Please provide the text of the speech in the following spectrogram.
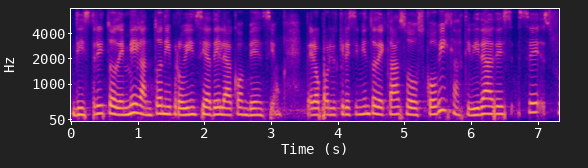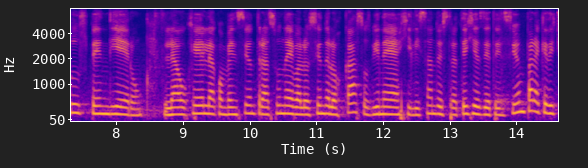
distrito de Megantoni, provincia de la Convención. Pero por el crecimiento de casos COVID, actividades se suspendieron. La UG, la Convención, tras una evaluación de los casos, viene agilizando estrategias de atención para que dicho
